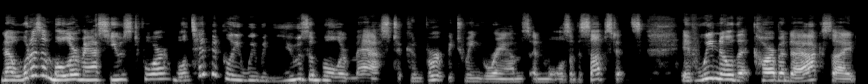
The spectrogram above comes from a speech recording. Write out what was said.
Now, what is a molar mass used for? Well, typically we would use a molar mass to convert between grams and moles of a substance. If we know that carbon dioxide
